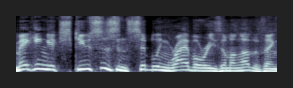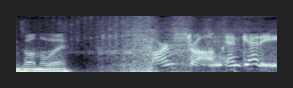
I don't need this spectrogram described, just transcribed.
Making excuses and sibling rivalries, among other things, on the way. Armstrong and Getty.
